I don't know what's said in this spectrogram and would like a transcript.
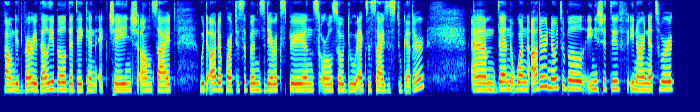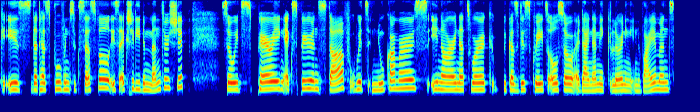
found it very valuable that they can exchange on site with other participants their experience or also do exercises together. Um, then one other notable initiative in our network is that has proven successful is actually the mentorship. So it's pairing experienced staff with newcomers in our network because this creates also a dynamic learning environment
